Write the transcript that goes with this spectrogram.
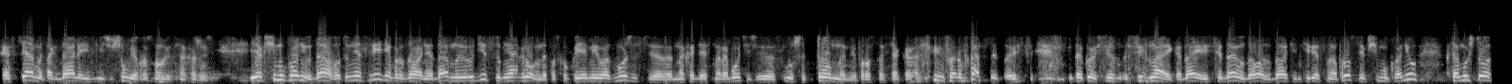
гостям и так далее. Извините, шум, я просто на улице нахожусь. Я к чему клоню? Да, вот у меня среднее образование, да, но эрудиция у меня огромная, поскольку я имею возможность, э, находясь на работе, э, слушать тоннами просто всякой разной информации, то есть такой всез- всезнайка, да, и всегда удавалось задавать интересные вопросы. Я к чему клоню? К тому, что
